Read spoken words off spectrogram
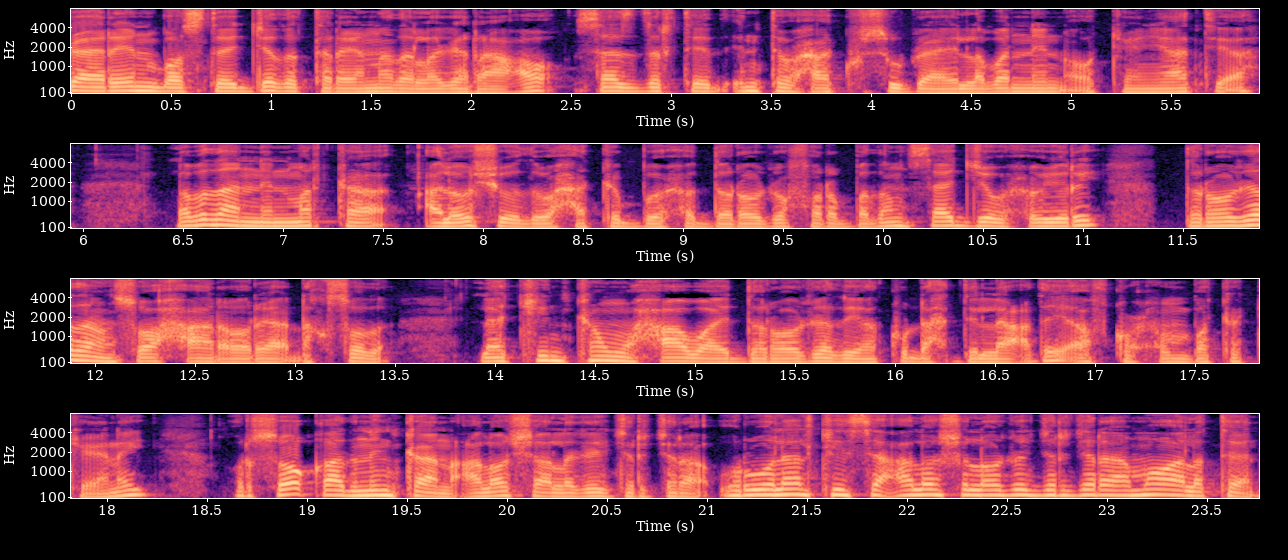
gaareen boosteejyada tareenada laga raaco saas darteed inta waxaa ku sugayay laba nin oo Kenyaati ah labadan nin marka calooshooda waxaa ka buuxo daroogo fara badan Sergio wuxuu yiri daroogadan soo xaarooray dhaqsoda laakiin kan waxaa waaye daroogadii ku dhex dilaacday afka xumba ka keenay. War soo qaad ninkan caloosha laga jarjaraa war walaalkiisa caloosha looga jarjaraa ma waalateen?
